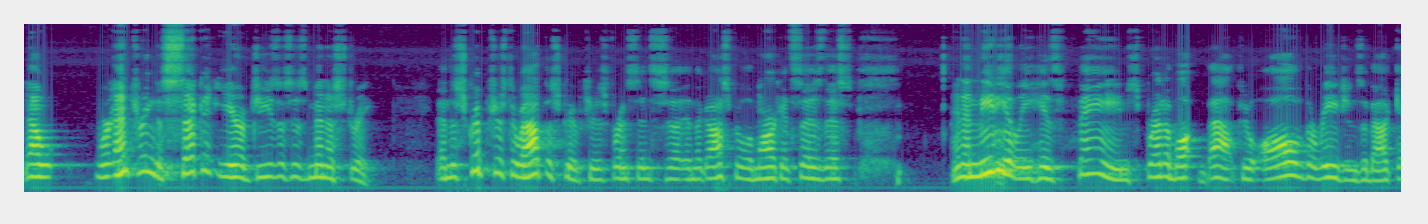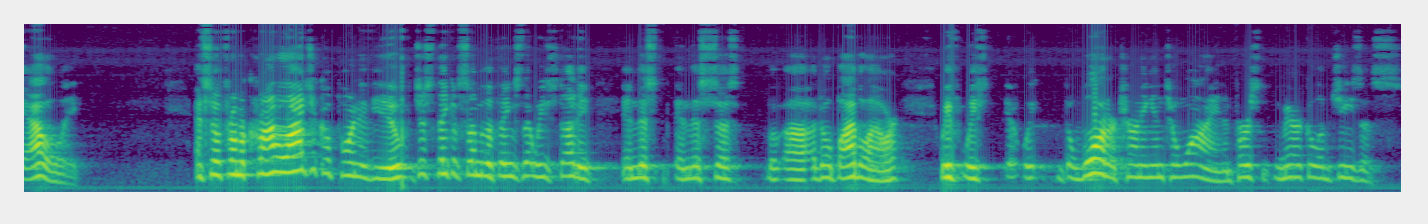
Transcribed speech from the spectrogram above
now we're entering the second year of Jesus' ministry. And the scriptures, throughout the scriptures, for instance, uh, in the Gospel of Mark, it says this, and immediately his fame spread about through all the regions about Galilee. And so, from a chronological point of view, just think of some of the things that we studied in this in this uh, uh, adult Bible hour. We've, we've we, the water turning into wine, and first miracle of Jesus.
